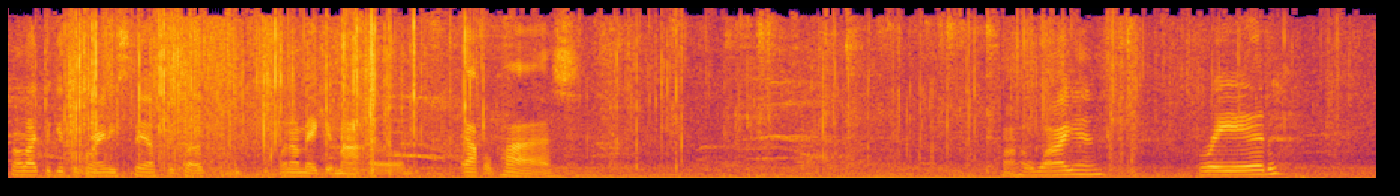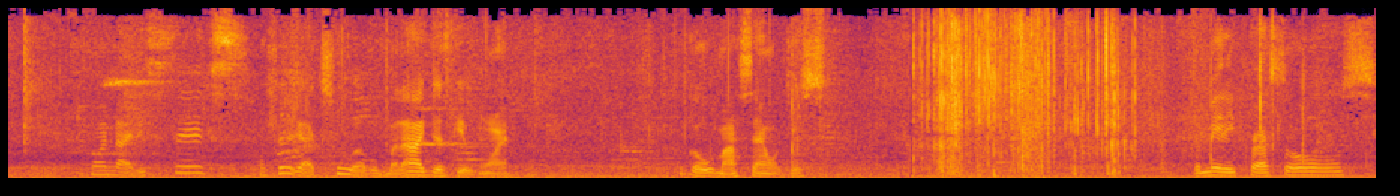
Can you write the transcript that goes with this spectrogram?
So I like to get the Granny Smith because when I'm making my um, apple pies. My Hawaiian bread. 196. I should have got two of them, but I just get one go with my sandwiches. The mini pretzels.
